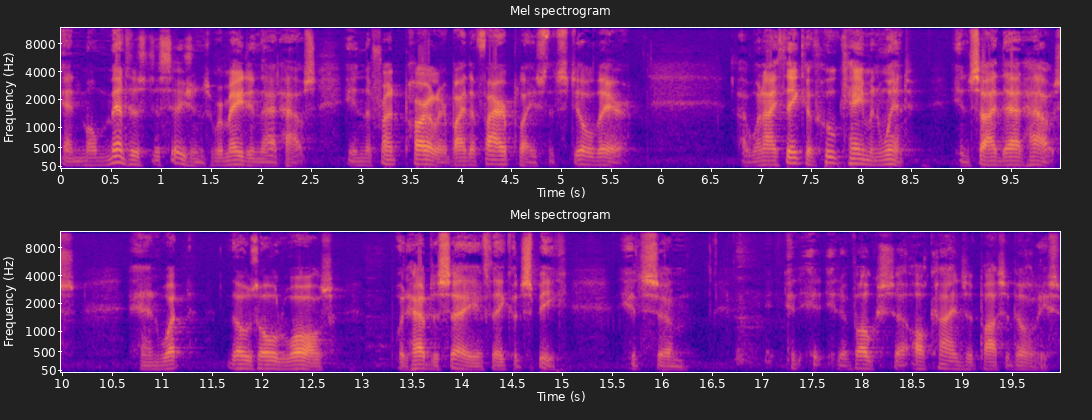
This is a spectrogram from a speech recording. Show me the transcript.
And momentous decisions were made in that house, in the front parlor, by the fireplace that's still there. Uh, when I think of who came and went inside that house and what those old walls would have to say if they could speak, it's, um, it, it, evokes uh, all kinds of possibilities.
